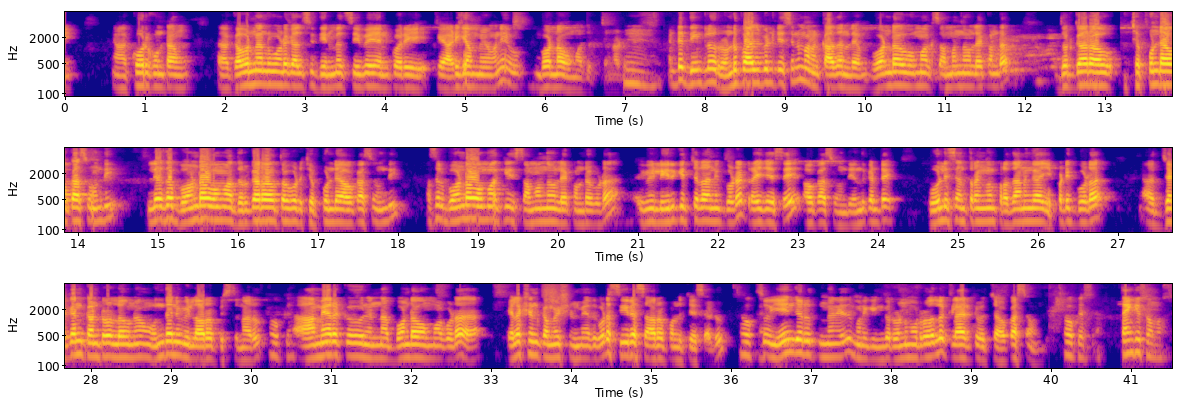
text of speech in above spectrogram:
కోరుకుంటాం? ఆ, గవర్నర్ను కూడా కలిసి దీని మీద సిబిఐ ఎంక్వైరీకి అడిగాం మేమని బోండా ఉమా చెప్తున్నాడు. అంటే దీంట్లో రెండు పాసిబిలిటీస్ని మనం కాదనలేం బోండా ఉమాకు సంబంధం లేకుండా దుర్గారావు చెప్పుండే అవకాశం ఉంది. లేదా బోండా ఉమా దుర్గారావుతో కూడా చెప్పుండే అవకాశం ఉంది. అసలు బోండా ఉమాకి సంబంధం లేకుండా కూడా వీళ్ళు ఇరికించడానికి కూడా ట్రై చేసే అవకాశం ఉంది. ఎందుకంటే పోలీస్ యంత్రాంగం ప్రధానంగా ఇప్పటికి కూడా జగన్ కంట్రోల్లోనే ఉందని వీళ్ళు ఆరోపిస్తున్నారు. ఆ మేరకు నిన్న బోండవమ్మ కూడా ఎలక్షన్ కమిషన్ మీద కూడా సీరియస్ ఆరోపణలు చేశాడు. సో ఏం జరుగుతుంది అనేది మనకి ఇంకా రెండు మూడు రోజుల్లో క్లారిటీ వచ్చే అవకాశం ఉంది. Okay sir. Thank you so much.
